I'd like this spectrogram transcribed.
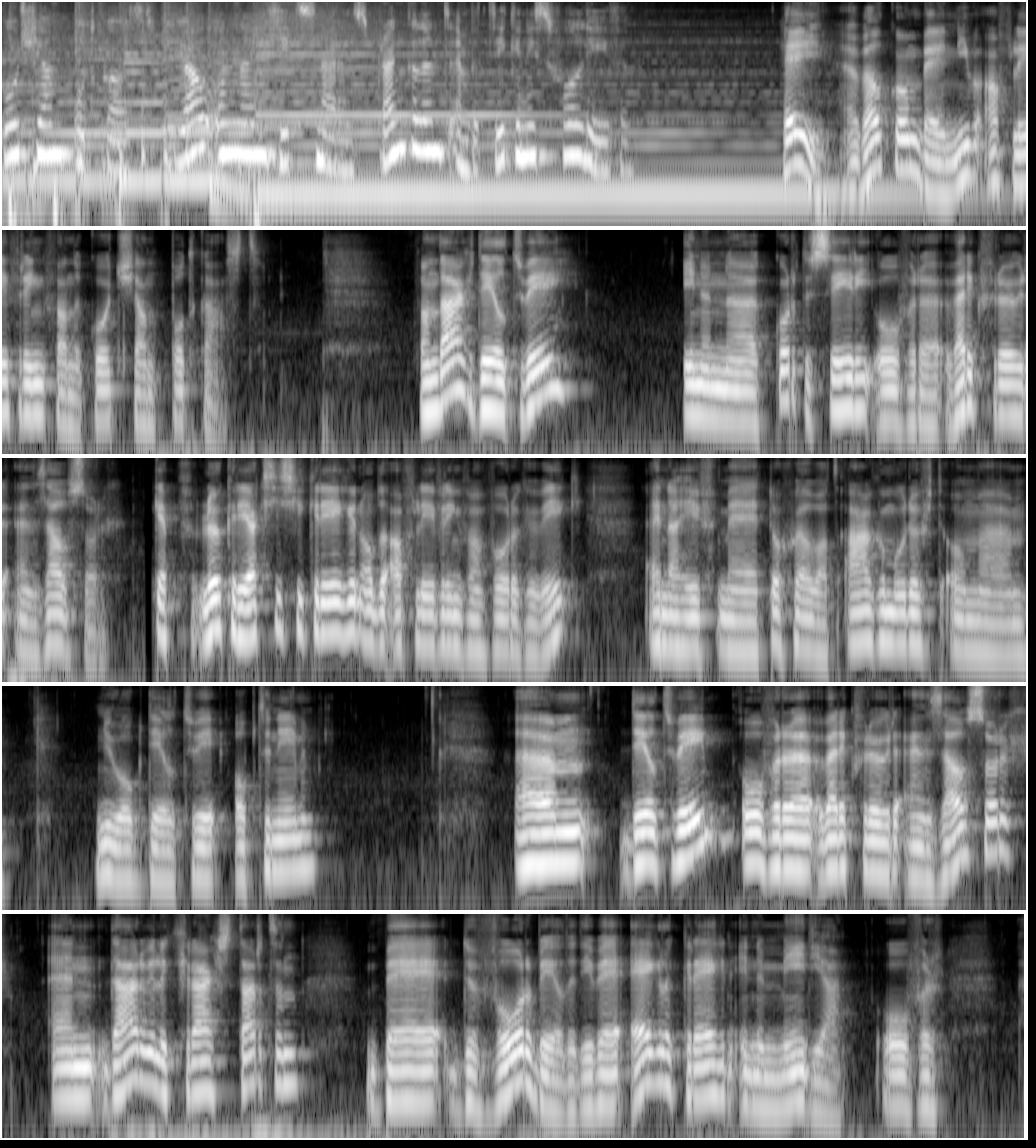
Coach Jan podcast, jouw online gids naar een sprankelend en betekenisvol leven. Hey en welkom bij een nieuwe aflevering van de Coach Jan podcast. Vandaag deel 2 in een uh, korte serie over uh, werkvreugde en zelfzorg. Ik heb leuke reacties gekregen op de aflevering van vorige week en dat heeft mij toch wel wat aangemoedigd om uh, nu ook deel 2 op te nemen. Um, deel 2 over uh, werkvreugde en zelfzorg. En daar wil ik graag starten bij de voorbeelden die wij eigenlijk krijgen in de media over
